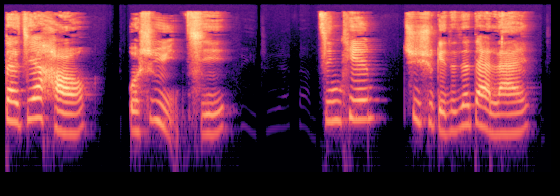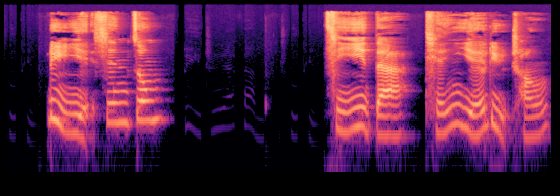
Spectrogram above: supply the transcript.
大家好，我是雨琪，今天继续给大家带来《绿野仙踪》奇异的田野旅程。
